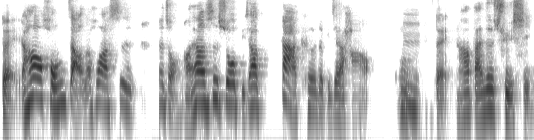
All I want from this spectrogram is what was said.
对，然后红枣的话是那种好像是说比较大颗的比较好。嗯，嗯对。然后反正就去腥，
